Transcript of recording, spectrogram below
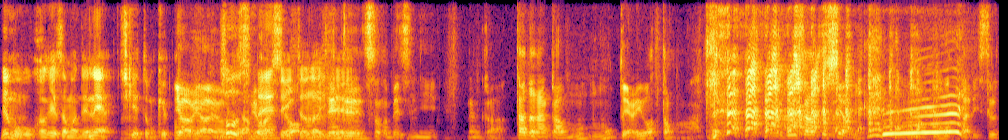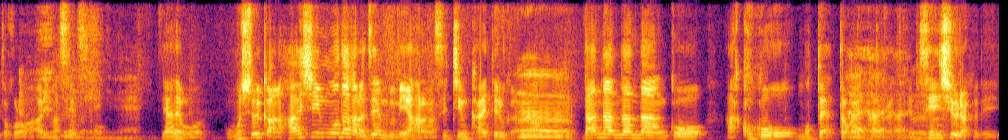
でもおかげさまでね、チケットも結構、いやいやいや、そうですね頑張っていただいて。全然その別に、なんか、ただなんかも、もっとやり終わったのかなって。プロデューサーとしてはね、思ったりするところはありますけども。ねいやでも、面白いから、配信もだから全部宮原がスイッチング変えてるから、うん。だんだんだんだんこう、あ、ここをもっとやった方がいいなとか言って、はいはいはい。でも千秋楽で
